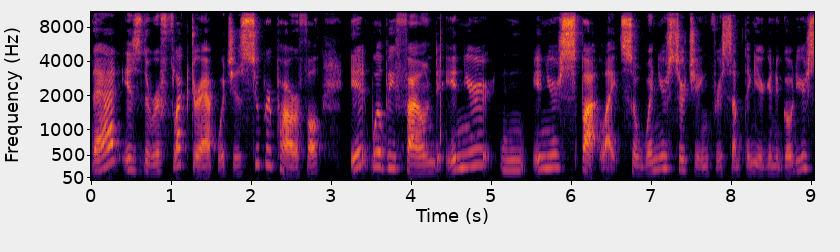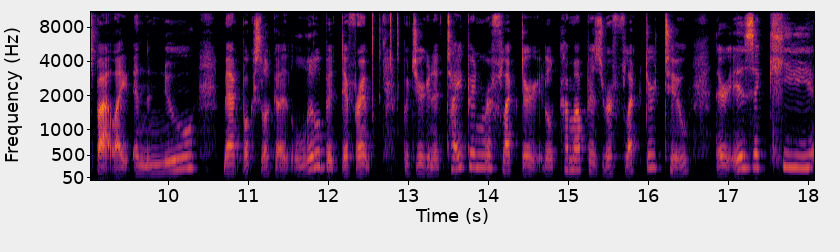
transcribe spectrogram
that is the reflector app which is super powerful. It will be found in your in your spotlight. So when you're searching for something you're going to go to your spotlight and the new MacBooks look a little bit different but you're going to type in reflector. It'll come up as reflector 2 there is a key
